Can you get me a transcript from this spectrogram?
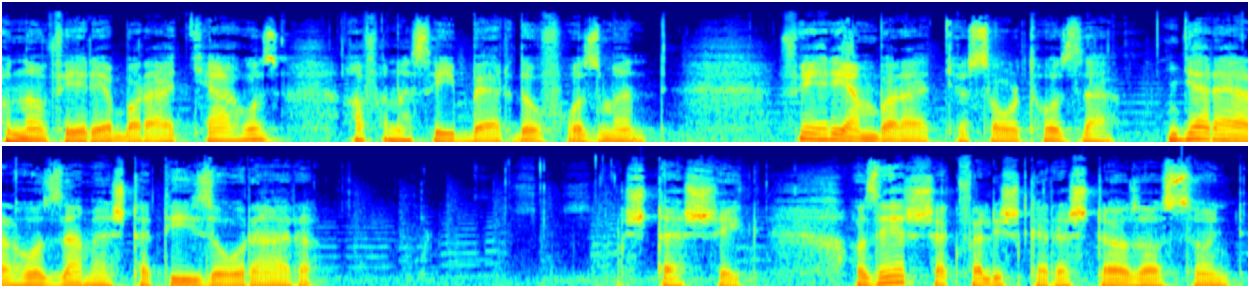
Onnan férje barátjához, Afanasi Berdovhoz ment. Férjem barátja szólt hozzá, gyere el hozzám este tíz órára. S tessék, az érsek fel is kereste az asszonyt,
